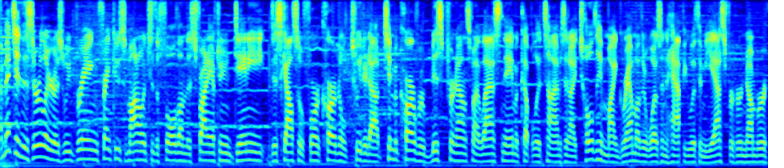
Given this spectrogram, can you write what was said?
I mentioned this earlier as we bring Frank Cusimano into the fold on this Friday afternoon. Danny Descalso, former Cardinal, tweeted out Tim McCarver mispronounced my last name a couple of times, and I told him my grandmother wasn't happy with him. He asked for her number,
